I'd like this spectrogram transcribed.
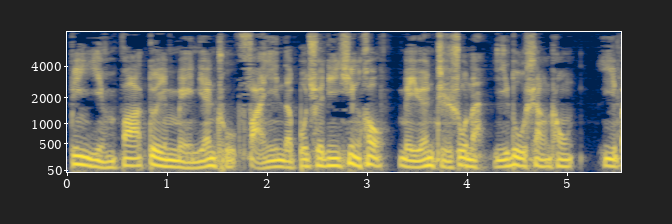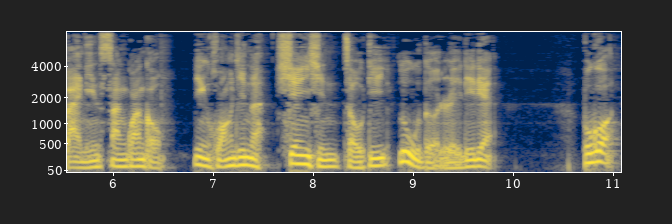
并引发对美联储反应的不确定性后，美元指数呢一度上冲一百零三关口。令黄金呢先行走低，录得日内低点。不过，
